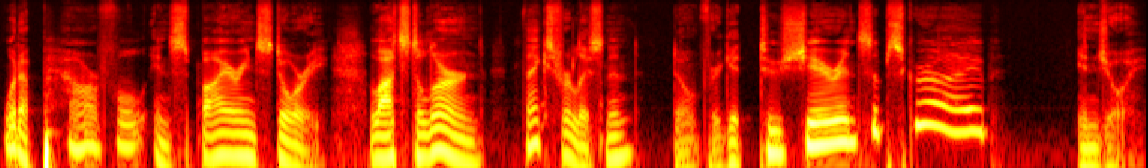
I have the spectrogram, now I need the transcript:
What a powerful, inspiring story. Lots to learn. Thanks for listening. Don't forget to share and subscribe. Enjoy.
